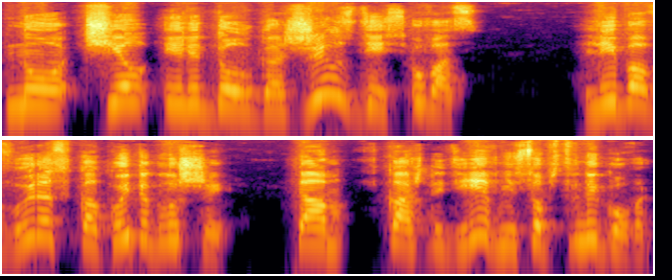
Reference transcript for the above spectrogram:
но чел или долго жил здесь у вас, либо вырос в какой-то глуши. Там в каждой деревне собственный говор.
